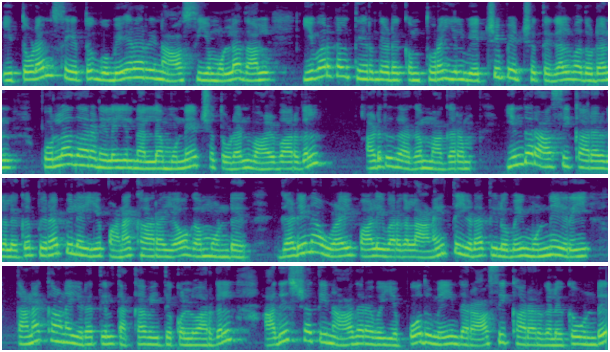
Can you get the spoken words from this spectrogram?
இத்துடன் சேர்த்து குபேரரின் ஆசியம் உள்ளதால் இவர்கள் தேர்ந்தெடுக்கும் துறையில் வெற்றி பெற்று திகழ்வதுடன் பொருளாதார நிலையில் நல்ல முன்னேற்றத்துடன் வாழ்வார்கள். அடுத்ததாக மகரம். இந்த ராசிக்காரர்களுக்கு பிறப்பிலேயே பணக்கார யோகம் உண்டு. கடின உழைப்பால் இவர்கள் அனைத்து இடத்திலுமே முன்னேறி தனக்கான இடத்தில் தக்க வைத்துக் கொள்வார்கள். அதிர்ஷ்டத்தின் ஆதரவு எப்போதுமே இந்த ராசிக்காரர்களுக்கு உண்டு.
